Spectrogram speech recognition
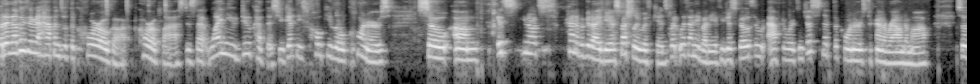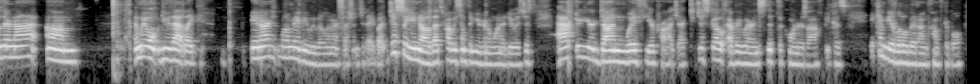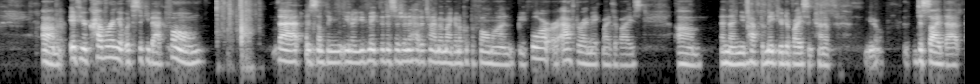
But another thing that happens with the coroplast is that when you do cut this, you get these pokey little corners. So um, it's, you know, it's kind of a good idea, especially with kids, but with anybody, if you just go through afterwards and just snip the corners to kind of round them off. So they're not, um, and we won't do that like in our well maybe we will in our session today but just so you know that's probably something you're going to want to do is just after you're done with your project just go everywhere and snip the corners off because it can be a little bit uncomfortable um, if you're covering it with sticky back foam that is something you know you'd make the decision ahead of time am i going to put the foam on before or after i make my device? Um, and then you'd have to make your device and kind of you know decide that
